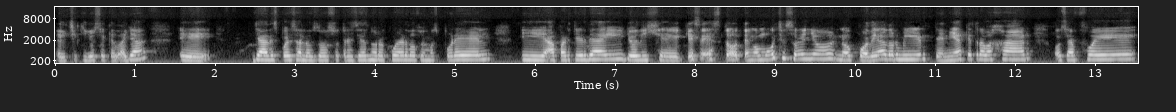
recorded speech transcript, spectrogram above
el chiquillo se quedó allá. Eh, ya después a los dos o tres días, no recuerdo, fuimos por él y a partir de ahí yo dije, ¿qué es esto? Tengo mucho sueño, no podía dormir, tenía que trabajar, o sea, fue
